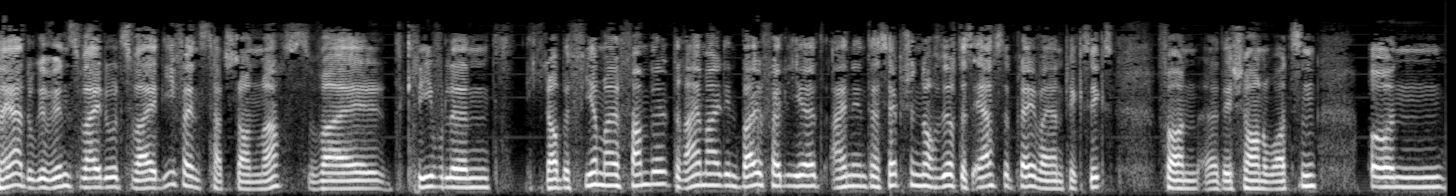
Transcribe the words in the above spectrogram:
Naja, du gewinnst, weil du zwei Defense-Touchdown machst, weil Cleveland, ich glaube, viermal fummelt, dreimal den Ball verliert, eine Interception noch wirft. Das erste Play war ja ein Pick Six von äh, Deshaun Watson. Und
